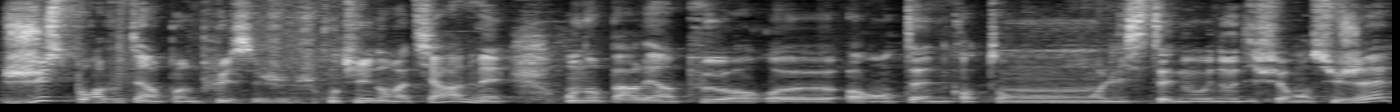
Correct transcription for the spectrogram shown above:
juste pour ajouter un point de plus, je, je continue dans ma tirade, mais on en parlait un peu hors, euh, hors antenne quand on listait nos, nos différents sujets.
